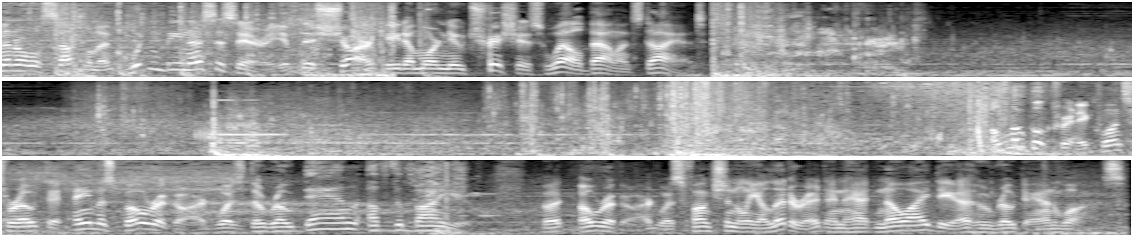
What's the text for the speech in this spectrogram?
Mineral supplement wouldn't be necessary if this shark ate a more nutritious, well-balanced diet. A local critic once wrote that Amos Beauregard was the Rodin of the bayou. But Beauregard was functionally illiterate and had no idea who Rodin was.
